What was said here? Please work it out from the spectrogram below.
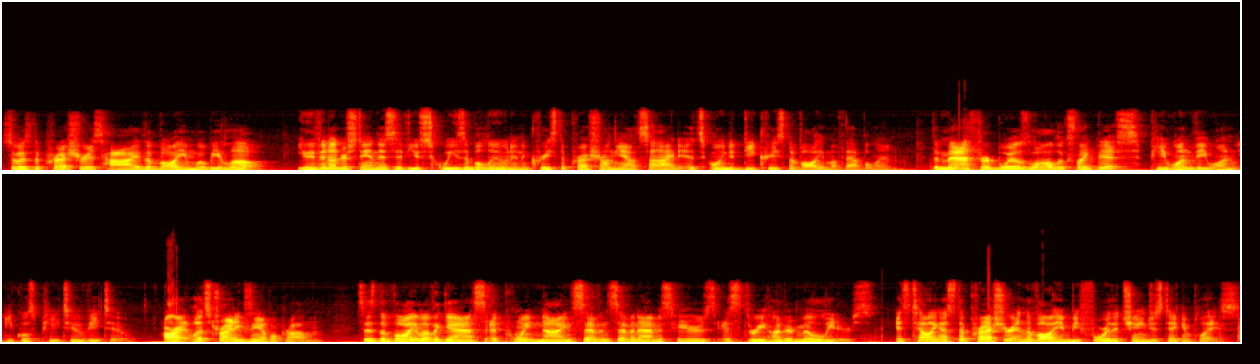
So as the pressure is high, the volume will be low. You even understand this if you squeeze a balloon and increase the pressure on the outside, it's going to decrease the volume of that balloon. The math for Boyle's law looks like this. P1V1 equals P2V2. All right, let's try an example problem says the volume of a gas at 0.977 atmospheres is 300 milliliters. It's telling us the pressure and the volume before the change has taken place.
